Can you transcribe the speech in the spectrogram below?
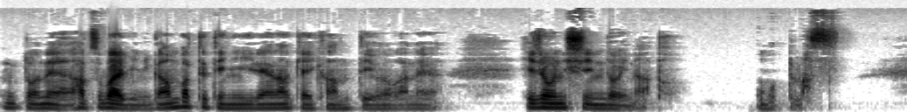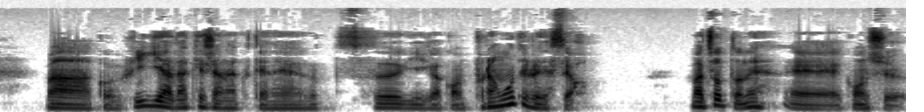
ほんとね、発売日に頑張って手に入れなきゃいかんっていうのがね、非常にしんどいなと思ってます。まあ、これフィギュアだけじゃなくてね、次がこのプラモデルですよ。まあちょっとね、えー、今週、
